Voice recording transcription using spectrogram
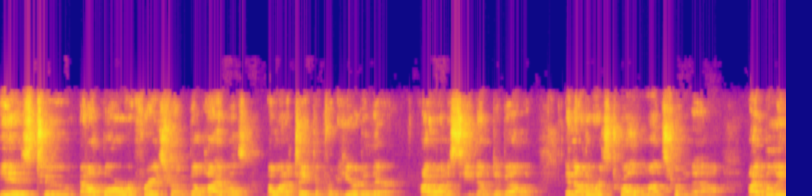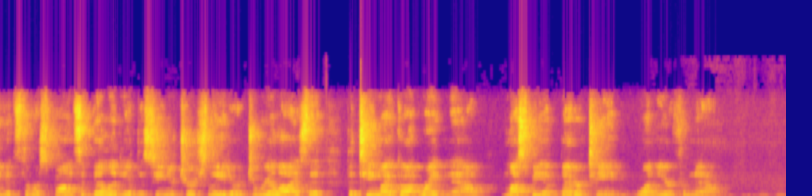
is to, and I'll borrow a phrase from Bill Hybels, I want to take them from here to there. I want to see them develop. In other words, 12 months from now, I believe it's the responsibility of the senior church leader to realize that the team I've got right now must be a better team one year from now. Mm-hmm.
